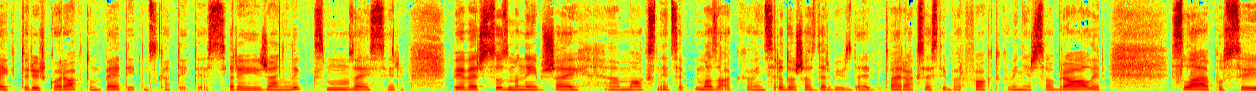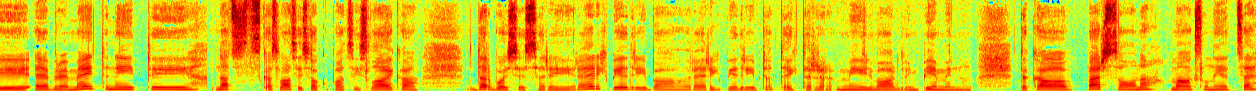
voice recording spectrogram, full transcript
teikt, tur ir ko rakt un pētīt un skatīties. Arī Žaņa Lipkas muzejs ir pievērsis uzmanību šai māksliniecei mazāk viņas radošās darbības dēļ, bet vairāk saistībā ar faktu, ka viņa ar savu brāli ir slēpusi ebreju meitenīti nacistiskās Vācijas okupācijas laikā, darbojusies arī Rēriha biedrībā, Rēriha biedrība tā teikt ar mīļu vārdu viņu pieminu. Tā kā persona, māksliniece,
